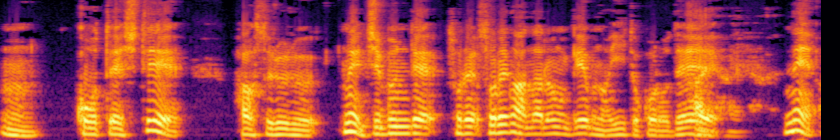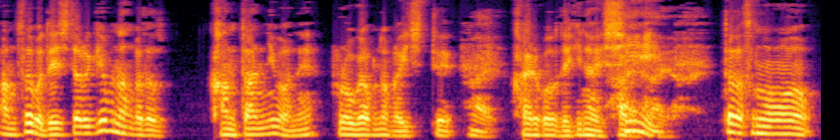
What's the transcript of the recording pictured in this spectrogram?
うん。肯定して、ハウスルール、ね、自分で、それ、それがアナログゲームのいいところで、はいはいね、あの、例えばデジタルゲームなんかだと簡単にはね、プログラムなんかいじってはい。変えることできないし、はいはいはい。ただその、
